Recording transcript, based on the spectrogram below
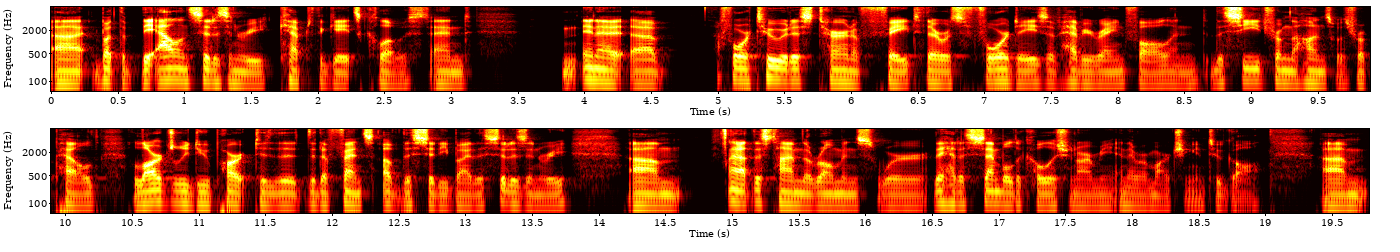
uh, but the, the Alan citizenry kept the gates closed. And in a, a fortuitous turn of fate, there was four days of heavy rainfall, and the siege from the Huns was repelled, largely due part to the, the defense of the city by the citizenry. Um, at this time, the Romans were they had assembled a coalition army and they were marching into Gaul. Um,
